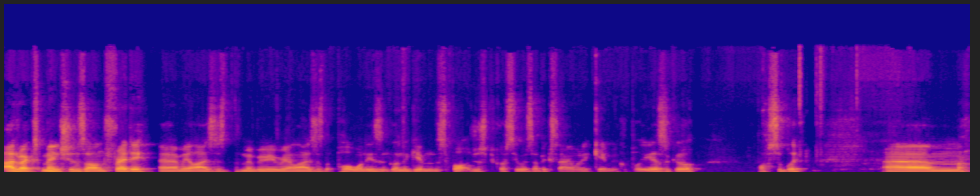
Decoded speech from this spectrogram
Adrex mentions on Freddie um, realizes maybe he realizes that Paul Warne isn't going to give him the spot just because he was a big sign when he came a couple of years ago, possibly. Um,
